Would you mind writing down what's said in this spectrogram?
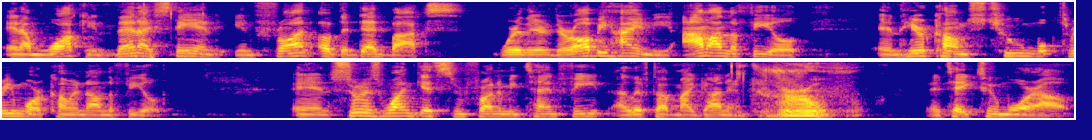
and I'm walking. Then I stand in front of the dead box where they're, they're all behind me. I'm on the field, and here comes two, three more coming down the field. And as soon as one gets in front of me 10 feet, I lift up my gun and, and take two more out.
